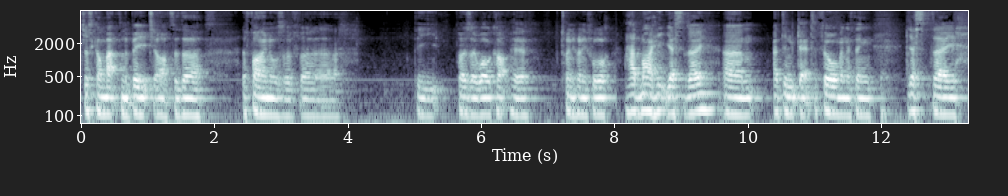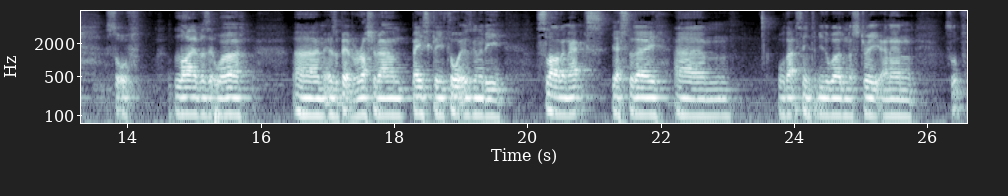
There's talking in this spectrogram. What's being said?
just come back from the beach after the, the finals of uh, the Pozo World Cup here, 2024. I had my heat yesterday. Um, I didn't get to film anything yesterday, sort of live as it were. Um, it was a bit of a rush around. Basically thought it was going to be Slalom X yesterday. Um, well, that seemed to be the word on the street. And then sort of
